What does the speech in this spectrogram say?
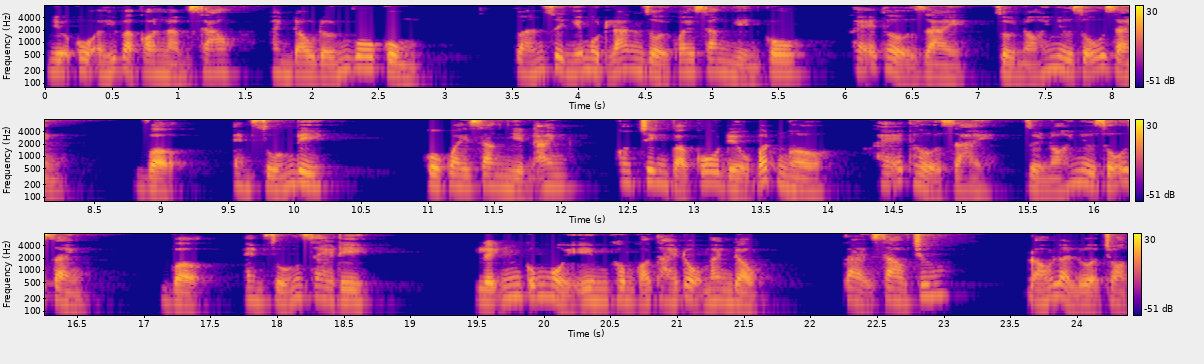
nhỡ cô ấy và con làm sao anh đau đớn vô cùng. Toán suy nghĩ một lát rồi quay sang nhìn cô khẽ thở dài rồi nói như dỗ dành Vợ, em xuống đi. Cô quay sang nhìn anh con Trinh và cô đều bất ngờ khẽ thở dài rồi nói như dỗ dành Vợ, em xuống xe đi. Lĩnh cũng ngồi im không có thái độ manh động. Tại sao chứ? Đó là lựa chọn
